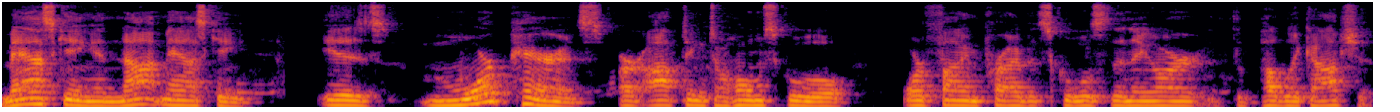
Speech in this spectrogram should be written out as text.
masking and not masking, is more parents are opting to homeschool or find private schools than they are the public option.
